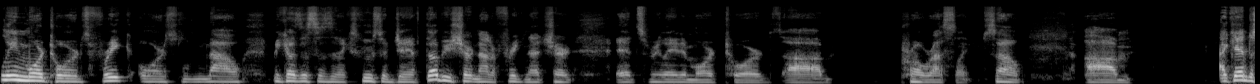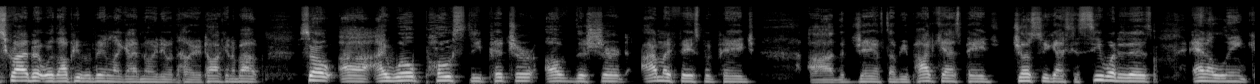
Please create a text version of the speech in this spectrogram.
lean more towards freak or now because this is an exclusive JFW shirt, not a freaknet shirt, it's related more towards um, pro wrestling. So, um, I can't describe it without people being like, I have no idea what the hell you're talking about. So uh, I will post the picture of the shirt on my Facebook page, uh, the JFW podcast page, just so you guys can see what it is, and a link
